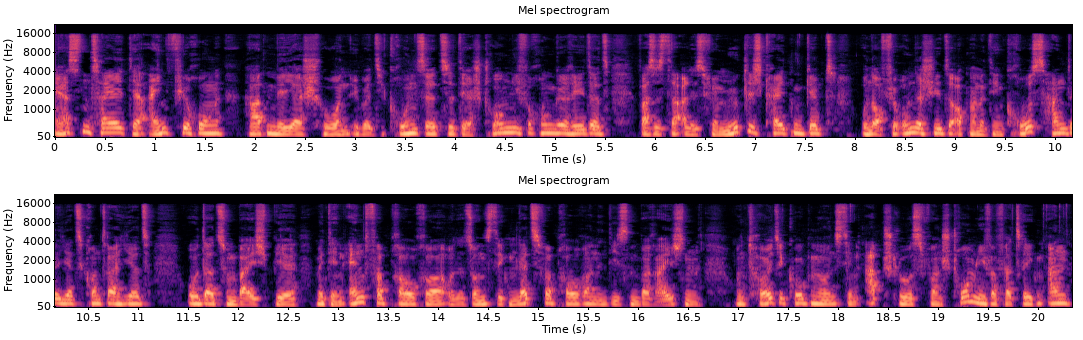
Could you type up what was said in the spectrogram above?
Ersten Teil der Einführung haben wir ja schon über die Grundsätze der Stromlieferung geredet, was es da alles für Möglichkeiten gibt und auch für Unterschiede, ob man mit dem Großhandel jetzt kontrahiert oder zum Beispiel mit den Endverbraucher oder sonstigen Letztverbrauchern in diesen Bereichen. Und heute gucken wir uns den Abschluss von Stromlieferverträgen an.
